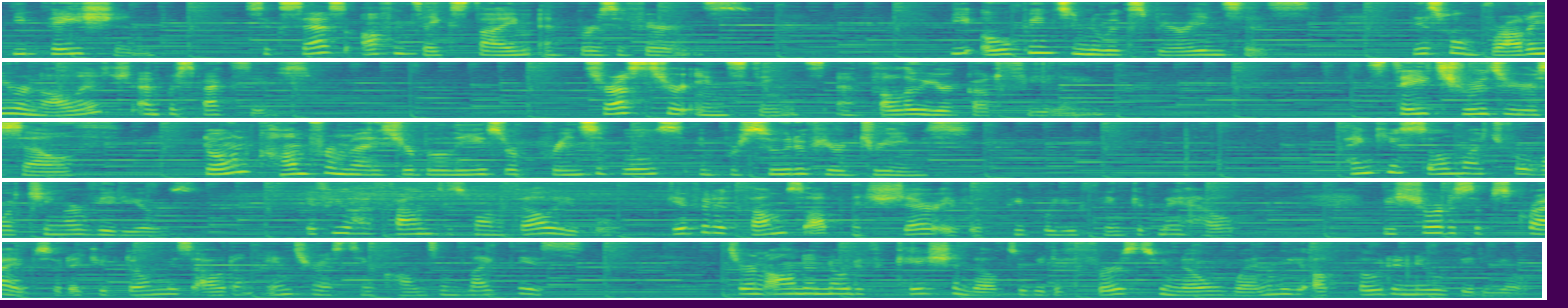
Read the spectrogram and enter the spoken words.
Be patient. Success often takes time and perseverance. Be open to new experiences. This will broaden your knowledge and perspectives. Trust your instincts and follow your gut feeling. Stay true to yourself Don't compromise your beliefs or principles in pursuit of your dreams. Thank you so much for watching our videos. If you have found this one valuable, give it a thumbs up and share it with people you think it may help. Be sure to subscribe so that you don't miss out on interesting content like this. Turn on the notification bell to be the first to know when we upload a new video.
